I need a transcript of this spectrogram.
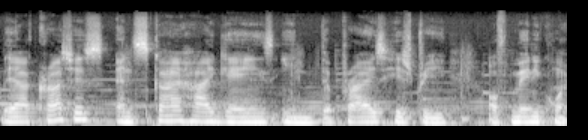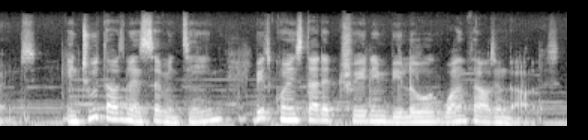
There are crashes and sky-high gains in the price history of many coins. In 2017, Bitcoin started trading below $1,000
